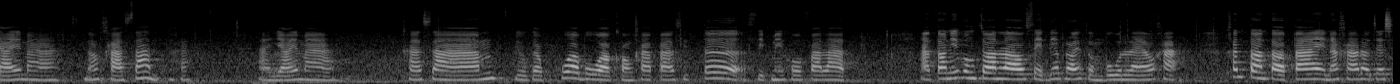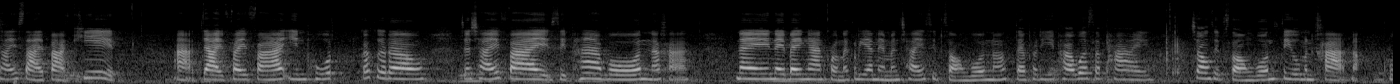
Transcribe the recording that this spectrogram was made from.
ย้ายมาเนาะขาสั้นนะคะะย้ายมาขา 3 อยู่กับขั้วบวกของคาปาซิเตอร์ 10 ไมโครฟาราด อะตอนนี้วงจรเราเสร็จเรียบร้อยสมบูรณ์แล้วค่ะ ขั้นตอนต่อไปนะคะ เราจะใช้สายปากคีบอะจ่ายไฟฟ้า Input ก็คือเราจะใช้ไฟ 15 โวลต์นะคะ ในในใบงานของนักเรียนเนี่ยมันใช้ 12 โวลต์เนาะแต่พอดี power supply ช่อง 12 โวลต์ฟิลมันขาดอะครู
